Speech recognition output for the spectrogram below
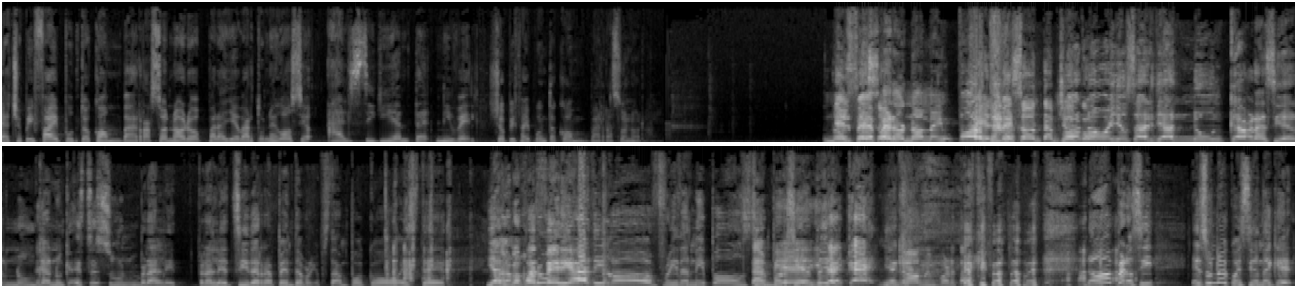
a shopify.com barra sonoro para llevar tu negocio al siguiente nivel. Shopify.com barra sonoro. No El sé, pezón. pero no me importa. El pezón tampoco. Yo no voy a usar ya nunca brasier, nunca, nunca. Esto es un bralet. Bralet sí de repente, porque pues tampoco, este... Y a lo mejor un feria. día digo free the nipples, 100%. También. ¿Y y saben aquí- qué? y aquí- No me importa. aquí. No, pero sí, es una cuestión de que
